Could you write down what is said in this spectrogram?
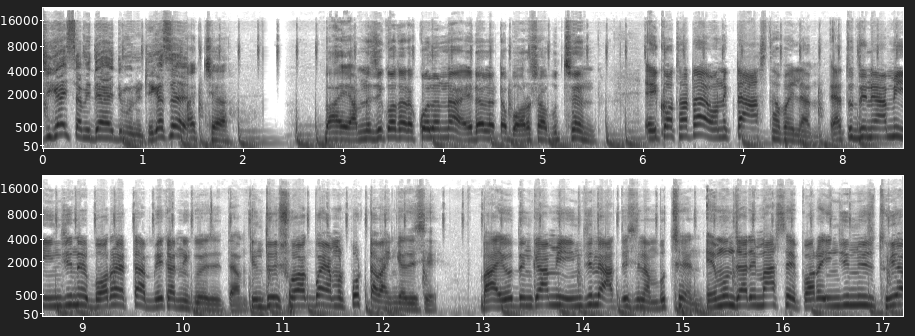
জিগাইছে আমি দেখাই দিবনি ঠিক আছে? আচ্ছা। ভাই আপনি যে কথাটা কইলেন না এটা হলো একটা ভরসা বুঝছেন? এই কথাটা অনেকটা আস্থা পাইলাম। এতদিনে আমি ইঞ্জিনের বড় একটা মেকানিক হয়ে যেতাম। কিন্তু এই সোহাগ ভাই আমার পোটটা ভাঙ্গা দিছে। ভাই ওদিনকে আমি ইঞ্জিনে হাত দিয়েছিলাম বুঝছেন? এমন জারি মারছে, পরে ইঞ্জিন থুয়া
